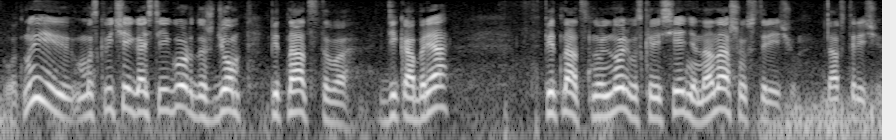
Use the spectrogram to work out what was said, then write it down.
Вот. Ну и москвичей, гостей города ждем 15 декабря в 15.00 воскресенье на нашу встречу. До встречи.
